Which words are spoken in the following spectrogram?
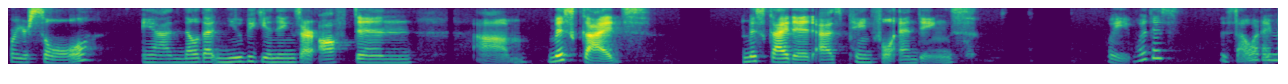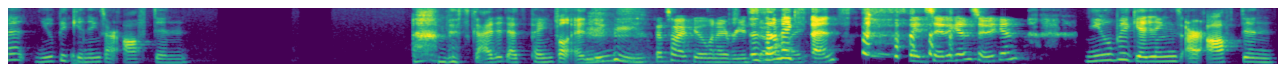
for your soul, and know that new beginnings are often um, misguides, misguided as painful endings. Wait, what is is that what I meant? New beginnings are often misguided as painful endings. That's how I feel when I read. Does that make sense? Wait, say it again. Say it again. New beginnings are often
